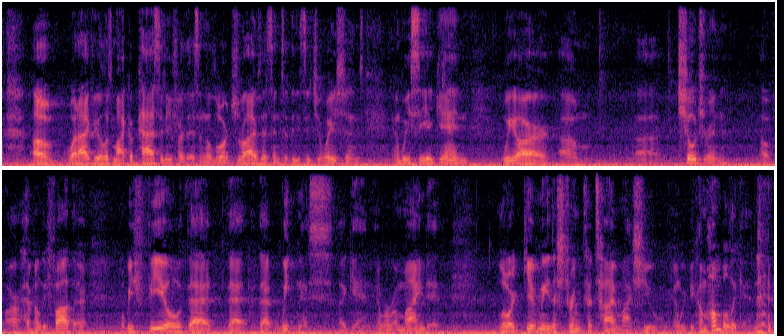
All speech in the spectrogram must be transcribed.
of what I feel is my capacity for this. And the Lord drives us into these situations. And we see again, we are um, uh, children of our Heavenly Father, but we feel that, that, that weakness again. And we're reminded, Lord, give me the strength to tie my shoe. And we become humble again,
